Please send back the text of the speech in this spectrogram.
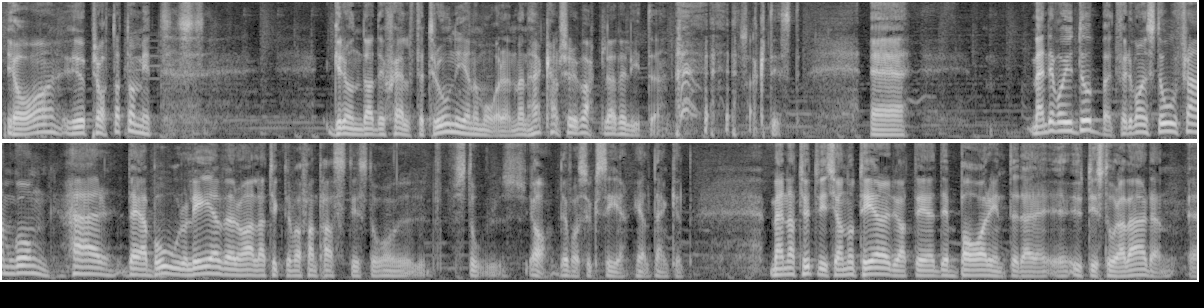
Ja, vi har ju pratat om mitt grundade självförtroende genom åren, men här kanske det vacklade lite faktiskt. Eh, men det var ju dubbelt, för det var en stor framgång här där jag bor och lever och alla tyckte det var fantastiskt och stor, ja, det var succé helt enkelt. Men naturligtvis, jag noterade ju att det, det bar inte där eh, ute i stora världen. Eh,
